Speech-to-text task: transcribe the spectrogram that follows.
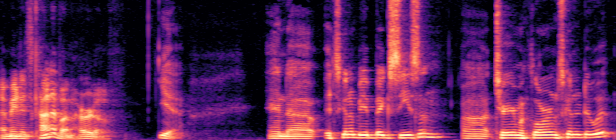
I mean, it's kind of unheard of. yeah. And uh it's gonna be a big season. Uh terry mclaurin's gonna do it.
